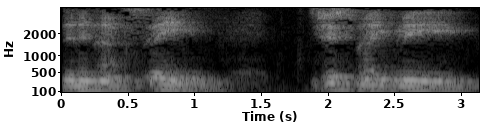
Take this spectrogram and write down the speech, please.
in that scene just made me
